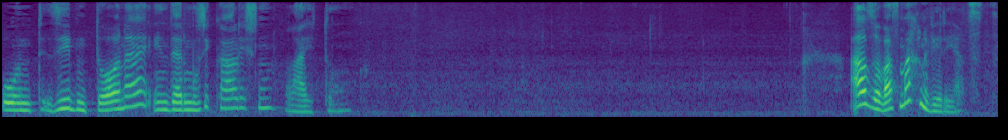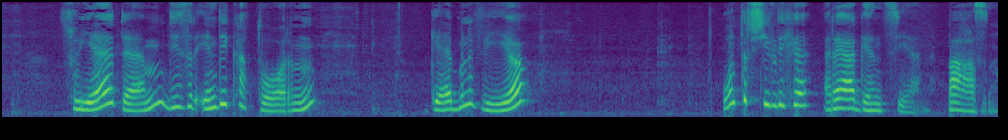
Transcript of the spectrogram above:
und sieben Tone in der musikalischen Leitung. Also, was machen wir jetzt? Zu jedem dieser Indikatoren geben wir unterschiedliche Reagenzien, Basen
